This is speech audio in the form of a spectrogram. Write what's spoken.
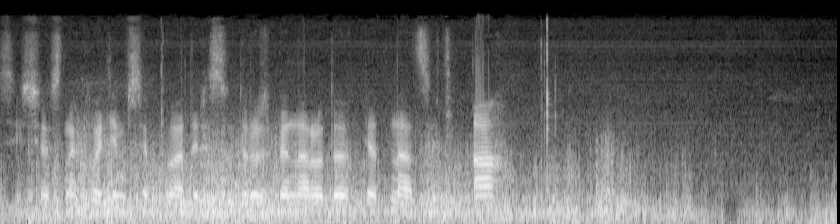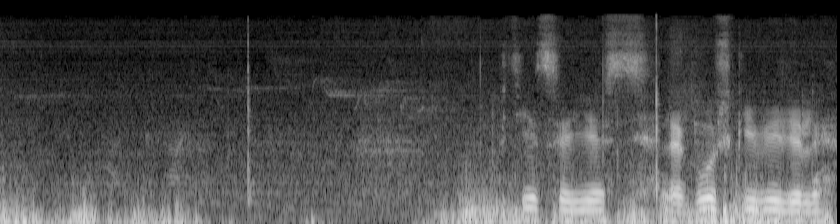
Сейчас находимся по адресу Дружбы народа 15А. Птицы есть, лягушки видели.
